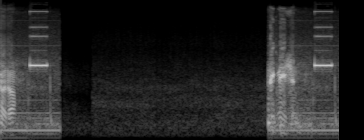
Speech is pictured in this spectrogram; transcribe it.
Cutoff. Ignition.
